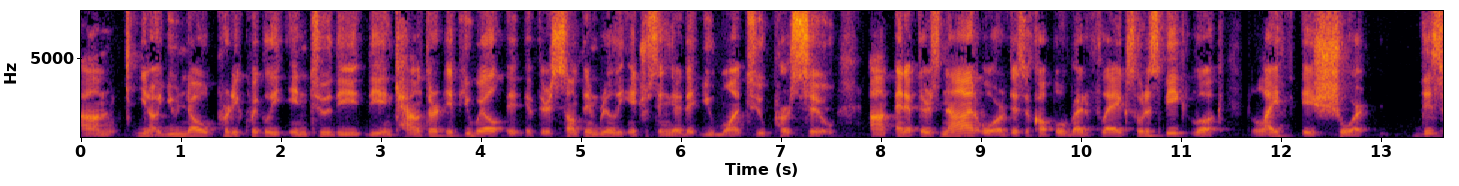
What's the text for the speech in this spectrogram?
um, you know, you know pretty quickly into the the encounter, if you will, if, if there's something really interesting there that you want to pursue. Um, and if there's not, or if there's a couple red flags, so to speak, look, life is short. This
